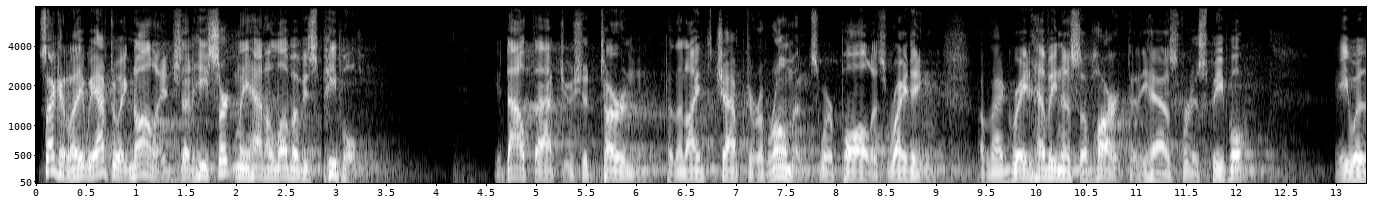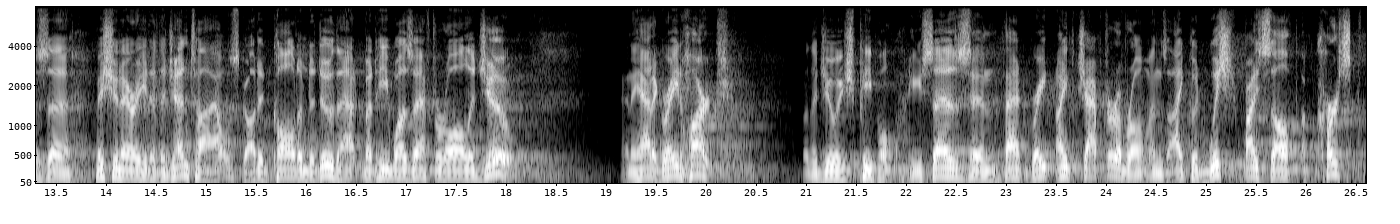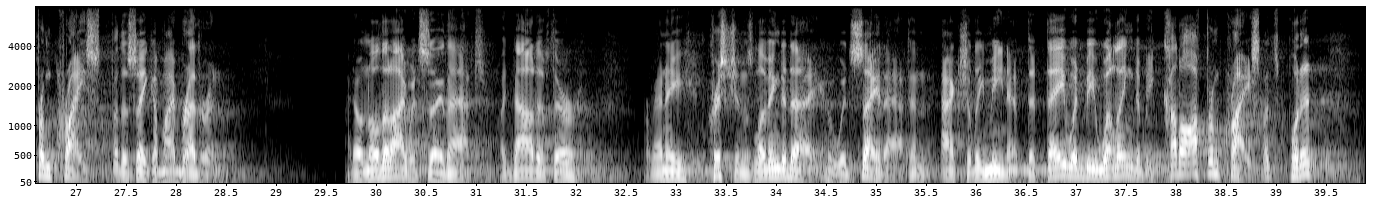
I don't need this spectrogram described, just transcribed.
Secondly, we have to acknowledge that he certainly had a love of his people you doubt that, you should turn to the ninth chapter of Romans, where Paul is writing of that great heaviness of heart that he has for his people. He was a missionary to the Gentiles. God had called him to do that, but he was, after all, a Jew. And he had a great heart for the Jewish people. He says in that great ninth chapter of Romans, I could wish myself accursed from Christ for the sake of my brethren. I don't know that I would say that. I doubt if there or any Christians living today who would say that and actually mean it, that they would be willing to be cut off from Christ. Let's put it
